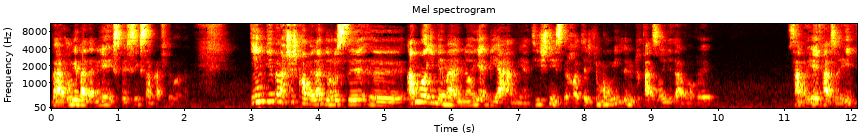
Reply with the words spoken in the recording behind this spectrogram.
بر روی بدنه اکسپیس هم رفته بالا. این یه بخشش کاملا درسته اما این به معنای بی اهمیتیش نیست به خاطری که ما می‌دونیم تو فضای در واقع صنایع فضایی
